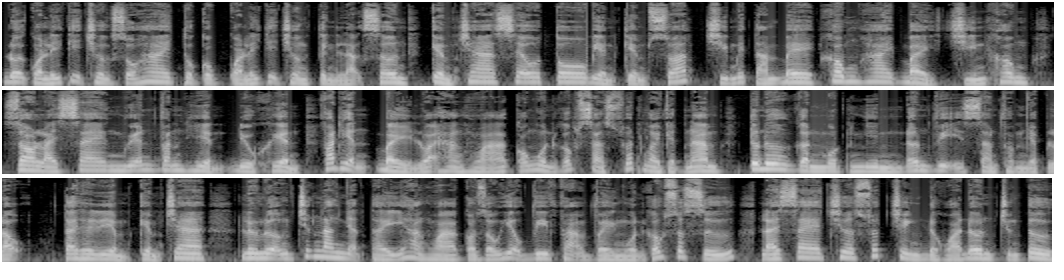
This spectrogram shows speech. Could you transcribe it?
đội quản lý thị trường số 2 thuộc Cục Quản lý Thị trường tỉnh Lạng Sơn kiểm tra xe ô tô biển kiểm soát 98B02790 do lái xe Nguyễn Văn Hiển điều khiển, phát hiện 7 loại hàng hóa có nguồn gốc sản xuất ngoài Việt Nam, tương đương gần 1.000 đơn vị sản phẩm nhập lậu. Tại thời điểm kiểm tra, lực lượng chức năng nhận thấy hàng hóa có dấu hiệu vi phạm về nguồn gốc xuất xứ, lái xe chưa xuất trình được hóa đơn chứng từ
